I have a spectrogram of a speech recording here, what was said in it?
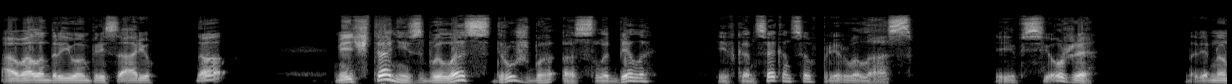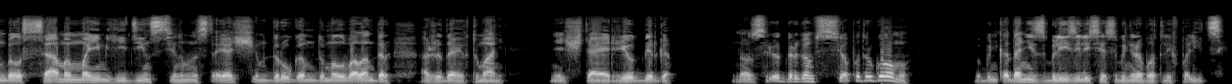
а Валандер его импресарию. Но мечта не сбылась, дружба ослабела и в конце концов прервалась. И все же, наверное, он был самым моим единственным настоящим другом, — думал Валандер, ожидая в тумане, не считая Рюдберга. Но с Рюдбергом все по-другому. Мы бы никогда не сблизились, если бы не работали в полиции.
